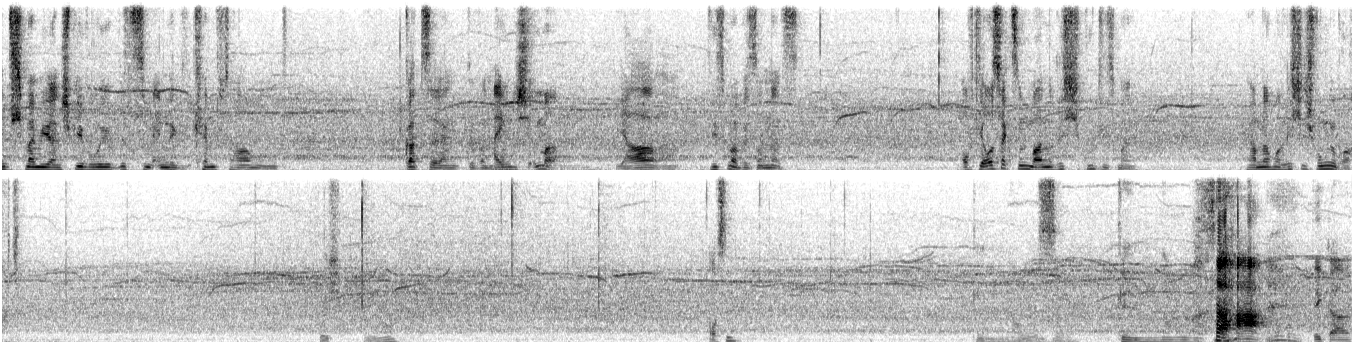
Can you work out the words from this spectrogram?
Endlich mal wieder ein Spiel, wo wir bis zum Ende gekämpft haben und Gott sei Dank gewonnen haben. Eigentlich immer. Ja, diesmal besonders. Auch die Auswechslungen waren richtig gut diesmal. Wir haben nochmal richtig Schwung gebracht. Ruhig. Genau. Außen. Genau so. Genau so. Haha, Digga.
